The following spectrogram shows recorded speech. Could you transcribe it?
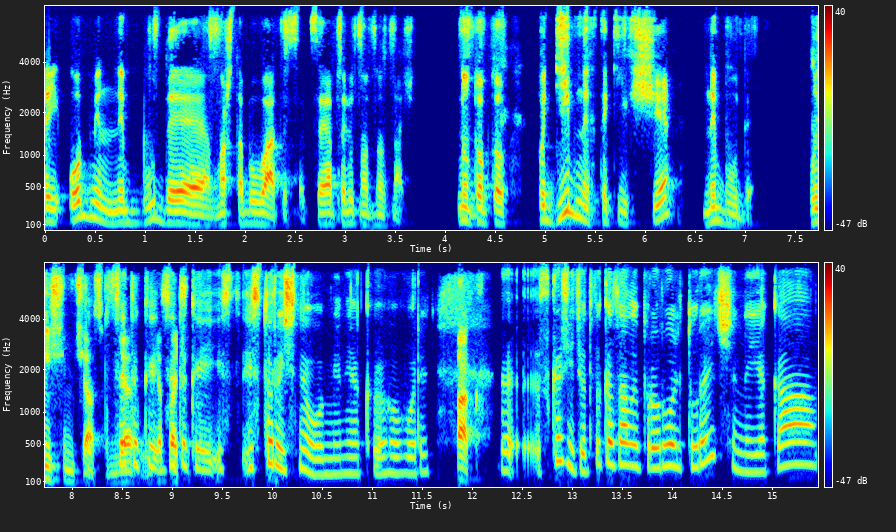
цей обмін не буде масштабуватися. Це абсолютно однозначно. Ну тобто, подібних таких ще не буде. ближчим часом. Це Я- такий, я це бачу- такий іс- історичний обмін, як е, говорять. Так, Е, Скажіть, от ви казали про роль Туреччини, яка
